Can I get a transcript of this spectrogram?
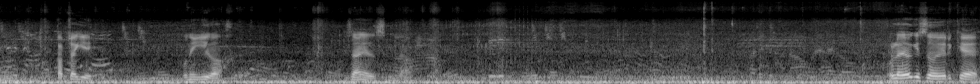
음, 갑자기 분위기가 이상해졌습니다. 원래 여기서 이렇게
